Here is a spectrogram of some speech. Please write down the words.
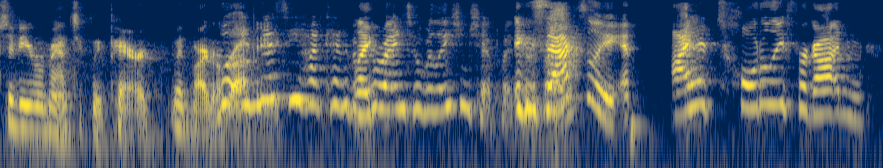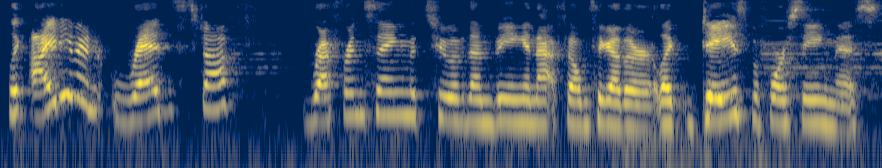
to be romantically paired with Margot Well, Robbie. this he had kind of a Like- parental relationship with her, right? Exactly. And I had totally forgotten. Like, I'd even read stuff referencing the two of them being in that film together, like, days before seeing this,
